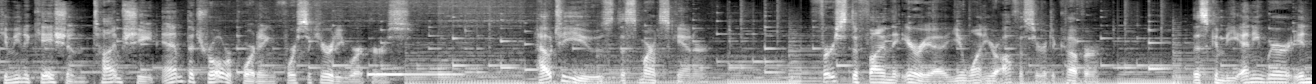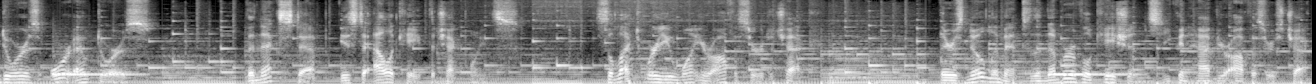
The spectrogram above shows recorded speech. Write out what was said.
communication, timesheet, and patrol reporting for security workers. How to use the Smart Scanner. First define the area you want your officer to cover. This can be anywhere indoors or outdoors. The next step is to allocate the checkpoints. Select where you want your officer to check. There is no limit to the number of locations you can have your officers check.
